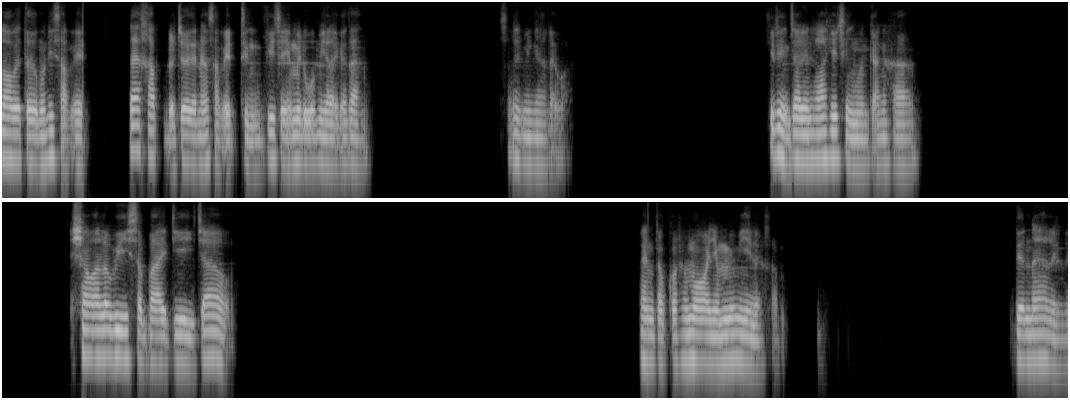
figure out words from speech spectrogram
รอไปเติมวันที่31ได้ครับ เดี๋ยวเจอกันนะ31ถึงพี่จะยังไม่รู้ว่ามีอะไรก็ตาม 31มีงานอะไรวะ?คิดถึงจังเลยครับคิดถึงเหมือนกันครับ ชาวอารวีสบายดีเจ้าแพลนกับกทม.ยังไม่มีเลยครับ เดือนหน้าเลยไหม?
